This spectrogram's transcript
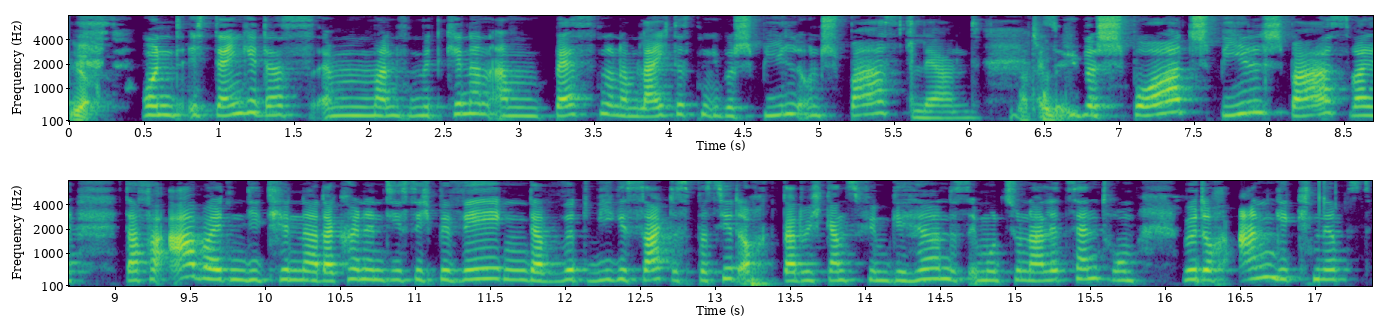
Ja. Und ich denke, dass ähm, man mit Kindern am besten und am leichtesten über Spiel und Spaß lernt. Natürlich. Also über Sport, Spiel, Spaß, weil da verarbeiten die Kinder, da können die sich bewegen, da wird, wie gesagt, es passiert auch dadurch ganz viel im Gehirn, das emotionale Zentrum wird auch angeknipst,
